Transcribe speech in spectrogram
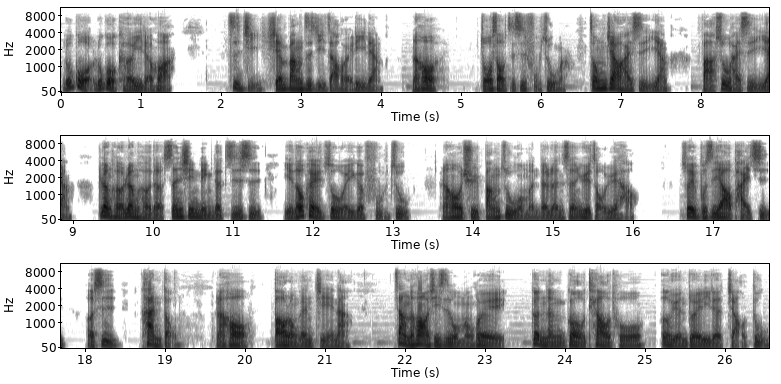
如果如果可以的话，自己先帮自己找回力量，然后左手只是辅助嘛，宗教还是一样，法术还是一样。任何任何的身心灵的知识，也都可以作为一个辅助，然后去帮助我们的人生越走越好。所以不是要排斥，而是看懂，然后包容跟接纳。这样的话，其实我们会更能够跳脱二元对立的角度，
